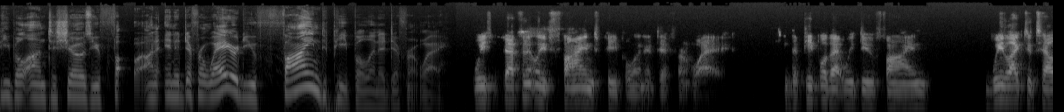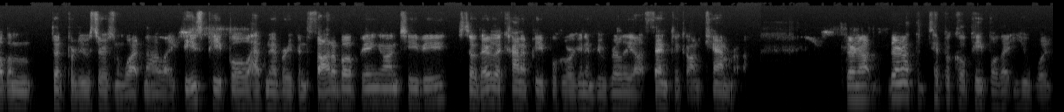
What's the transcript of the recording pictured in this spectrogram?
people onto shows you f- on, in a different way, or do you find people in a different way? We definitely find people in a different way. The people that we do find, we like to tell them, the producers and whatnot, like these people have never even thought about being on TV, so they're the kind of people who are going to be really authentic on camera they're not they're not the typical people that you would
